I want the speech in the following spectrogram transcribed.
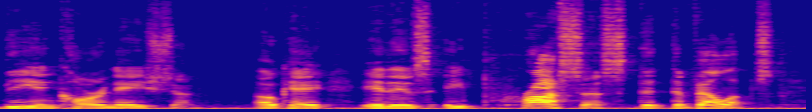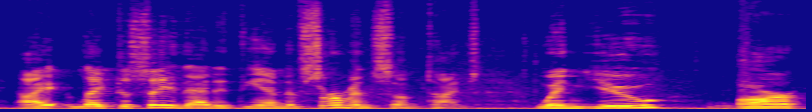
the incarnation. Okay? It is a process that develops. I like to say that at the end of sermons sometimes. When you are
